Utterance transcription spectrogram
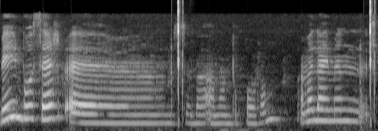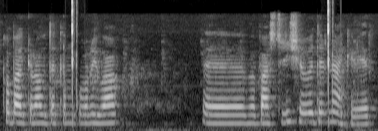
بێین بۆ سەر مستەبا ئەمان بگۆڕم ئەمە لای من چکە باگراودەکەم گۆڕیوە بە باشترین شێوە دەرناکەوێت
